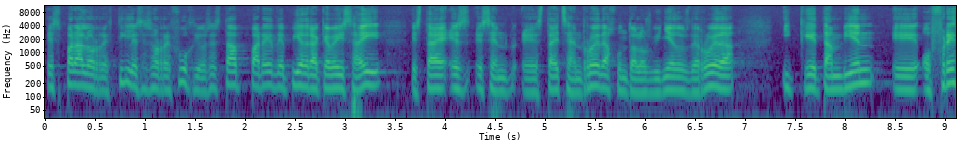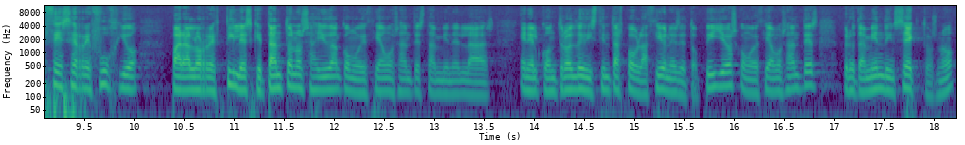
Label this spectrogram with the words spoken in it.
es para los reptiles, esos refugios. Esta pared de piedra que veis ahí está, está hecha en rueda, junto a los viñedos de rueda, y que también eh, ofrece ese refugio para los reptiles que tanto nos ayudan, como decíamos antes, también en, el control de distintas poblaciones, de topillos, como decíamos antes, pero también de insectos. ¿no?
